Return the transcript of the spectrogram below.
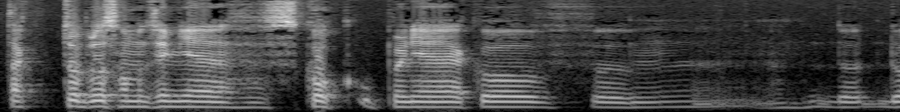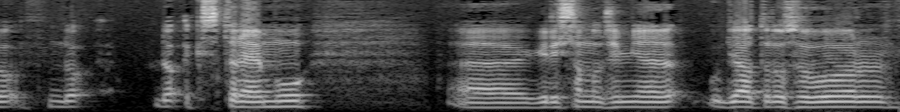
tak to byl samozřejmě skok úplně jako v, do, do, do, do extrému, Eh, kdy samozřejmě udělat rozhovor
